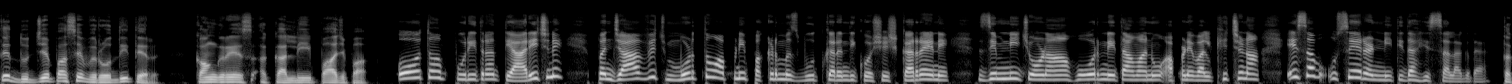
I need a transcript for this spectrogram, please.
ਤੇ ਦੂਜੇ ਪਾਸੇ ਵਿਰੋਧੀ ਧਿਰ ਕਾਂਗਰਸ ਅਕਾਲੀ ਭਾਜਪਾ ਉਹ ਤਾਂ ਪੂਰੀ ਤਰ੍ਹਾਂ ਤਿਆਰੀ 'ਚ ਨੇ। ਪੰਜਾਬ ਵਿੱਚ ਮੁੜ ਤੋਂ ਆਪਣੀ ਪਕੜ ਮਜ਼ਬੂਤ ਕਰਨ ਦੀ ਕੋਸ਼ਿਸ਼ ਕਰ ਰਹੇ ਨੇ। ਜ਼ਿਮਨੀ ਚੋਣਾਂ ਹੋਰ ਨੇਤਾਵਾਂ ਨੂੰ ਆਪਣੇ ਵੱਲ ਖਿੱਚਣਾ ਇਹ ਸਭ ਉਸੇ ਰਣਨੀਤੀ ਦਾ ਹਿੱਸਾ ਲੱਗਦਾ ਹੈ। ਤਾਂ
